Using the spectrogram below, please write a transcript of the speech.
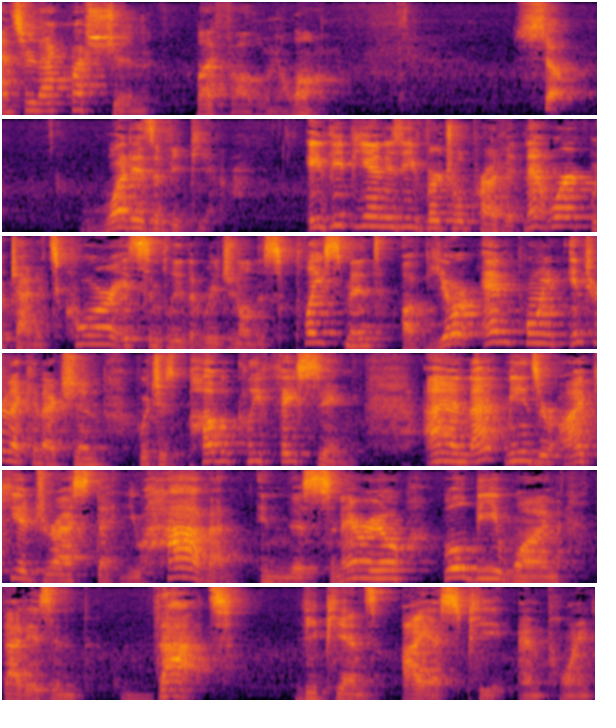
answer that question by following along. So, what is a VPN? A VPN is a virtual private network, which at its core is simply the regional displacement of your endpoint internet connection, which is publicly facing. And that means your IP address that you have at, in this scenario will be one that is in that VPN's ISP endpoint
